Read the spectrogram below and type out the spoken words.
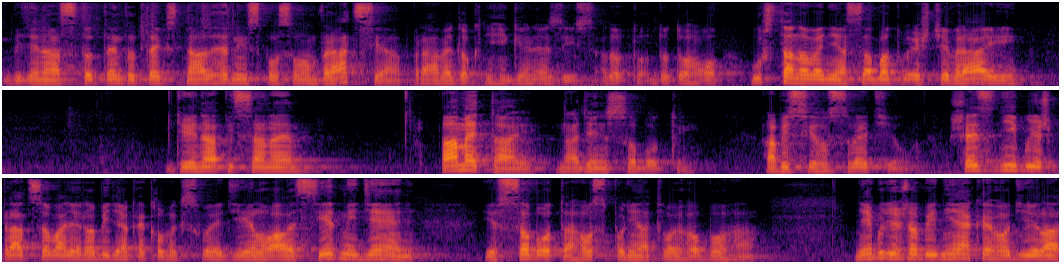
kde nás to, tento text nádherným spôsobom vracia práve do knihy Genesis a do, to, do toho ustanovenia sabatu ešte v ráji, kde je napísané pamätaj na deň soboty, aby si ho svetil. Šesť dní budeš pracovať a robiť akékoľvek svoje dielo, ale siedmy deň je sobota hospodina tvojho Boha. Nebudeš robiť nejakého diela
